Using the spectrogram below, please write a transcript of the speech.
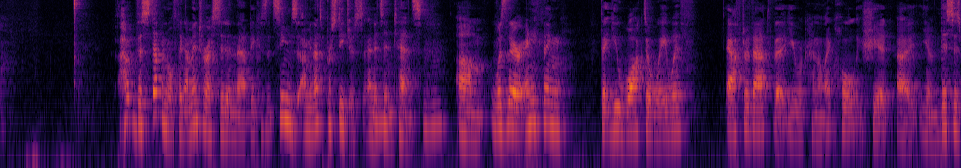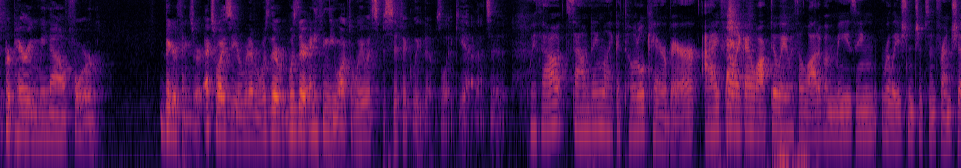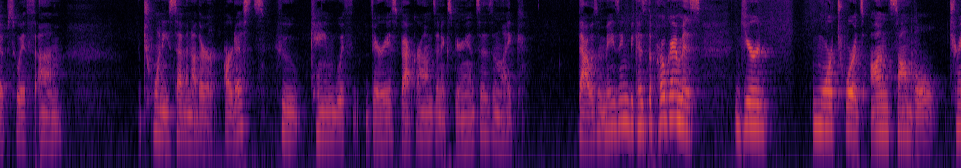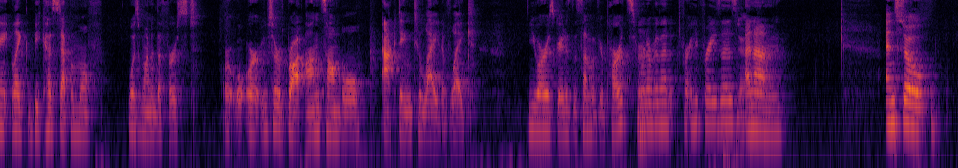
how, the Steppenwolf thing, I'm interested in that because it seems, I mean, that's prestigious and it's mm-hmm. intense. Mm-hmm. Um, was there anything that you walked away with after that that you were kind of like, holy shit, uh, you know, this is preparing me now for bigger things or X, Y, Z or whatever? Was there was there anything that you walked away with specifically that was like, yeah, that's it? Without sounding like a total care bear, I feel like I walked away with a lot of amazing relationships and friendships with um, 27 other artists who came with various backgrounds and experiences and like that was amazing because the program is geared more towards ensemble train like because Steppenwolf was one of the first or, or, or sort of brought ensemble acting to light of like you are as great as the sum of your parts or whatever that phrase is Yeah. and um and so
